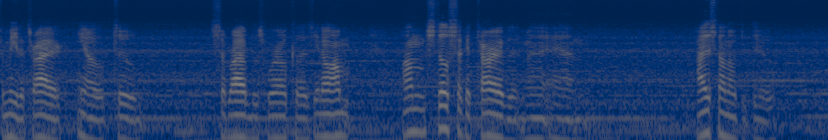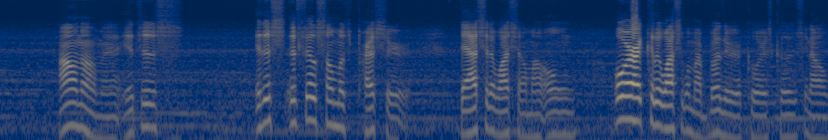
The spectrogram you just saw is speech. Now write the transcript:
for me to try, you know, to survive this world, cause you know I'm, I'm still sick and tired of it, man, and I just don't know what to do. I don't know, man. It just it just it feels so much pressure that I should have watched it on my own, or I could have watched it with my brother, of course, because you know,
